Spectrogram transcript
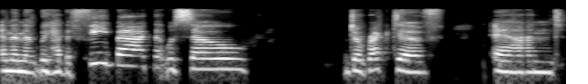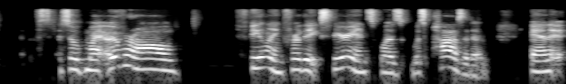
and then the, we had the feedback that was so directive and so my overall feeling for the experience was was positive and it,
